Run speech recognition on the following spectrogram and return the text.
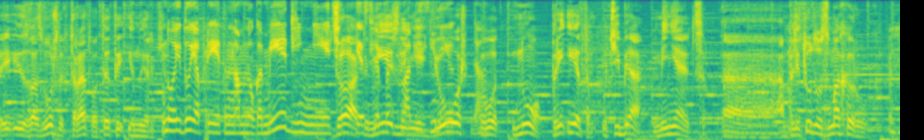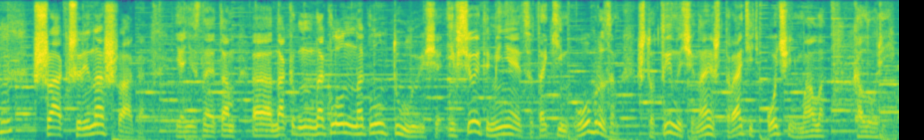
из возможных трат вот этой энергии. Но иду я при этом намного медленнее, чем да, если ты медленнее идешь, да. вот. Но при этом у тебя меняются э, амплитуда взмаха рук, угу. шаг, ширина шага, я не знаю, там э, наклон, наклон туловища, и все это меняется таким образом, что ты начинаешь тратить очень мало калорий.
